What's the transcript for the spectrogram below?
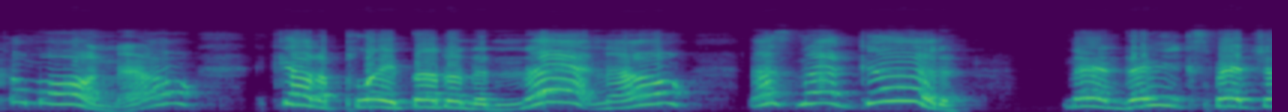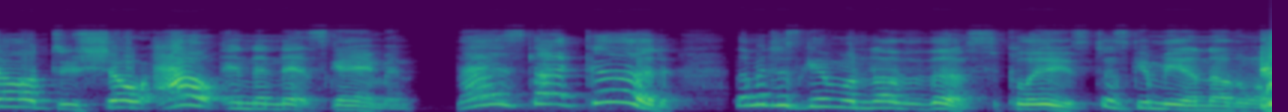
Come on now. You gotta play better than that now. That's not good. Man, they expect y'all to show out in the next game, and that is not good. Let me just give them another this, please. Just give me another one.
